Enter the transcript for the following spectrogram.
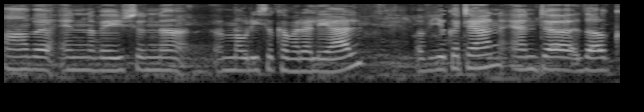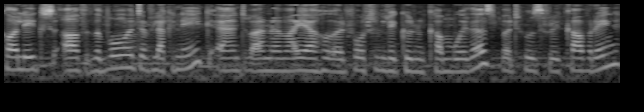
of Innovation, uh, Mauricio Cámara Leal of Yucatan and uh, the colleagues of the board of LACNIC and Wardner Maia, who unfortunately couldn't come with us, but who's recovering,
